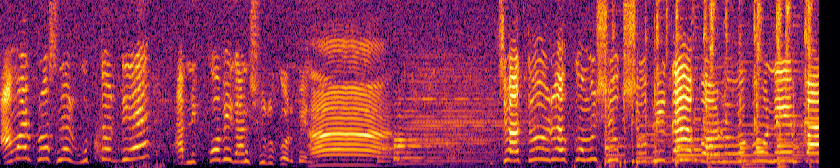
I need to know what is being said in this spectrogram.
আমার প্রশ্নের উত্তর দিয়ে আপনি কবি গান শুরু করবেন। হ্যাঁ। যত রকম সুখ সুবিধা বড় বনে পাই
